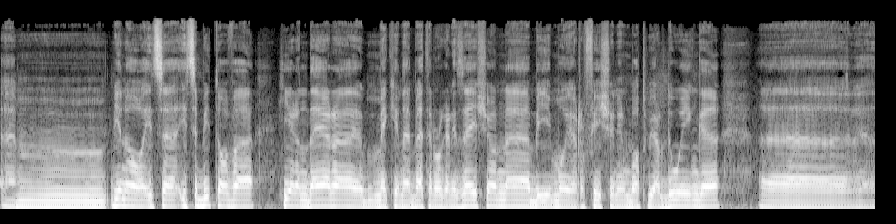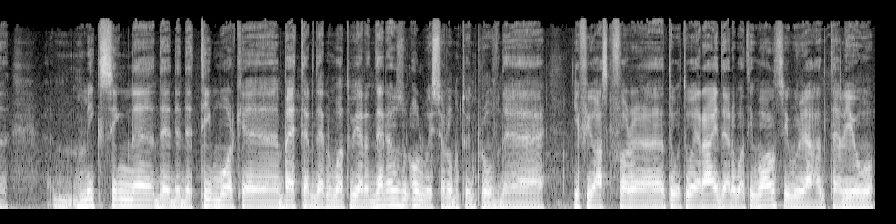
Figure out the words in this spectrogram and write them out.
Um, you know, it's a, it's a bit of a here and there, uh, making a better organization, uh, be more efficient in what we are doing, uh, uh, mixing the, the, the teamwork uh, better than what we are. There is always room to improve. The, if you ask for uh, to, to a rider what he wants, he will uh, tell you.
